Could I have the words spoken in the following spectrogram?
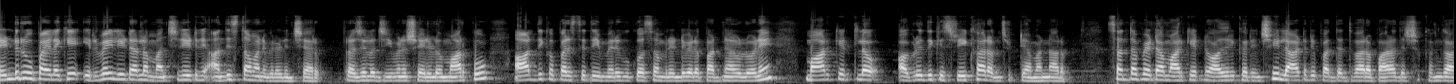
రెండు రూపాయలకే ఇరవై లీటర్ల మంచినీటిని అందిస్తామని వెల్లడించారు. ప్రజల జీవన శైలిలో మార్పు ఆర్థిక పరిస్థితి మెరుగు కోసం రెండు వేల పద్నాలుగులోనే మార్కెట్లో అభివృద్ధికి శ్రీకారం చుట్టామన్నారు. సంతపేట మార్కెట్ను ఆధునీకరించి లాటరీ పద్ధతి ద్వారా పారదర్శకంగా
